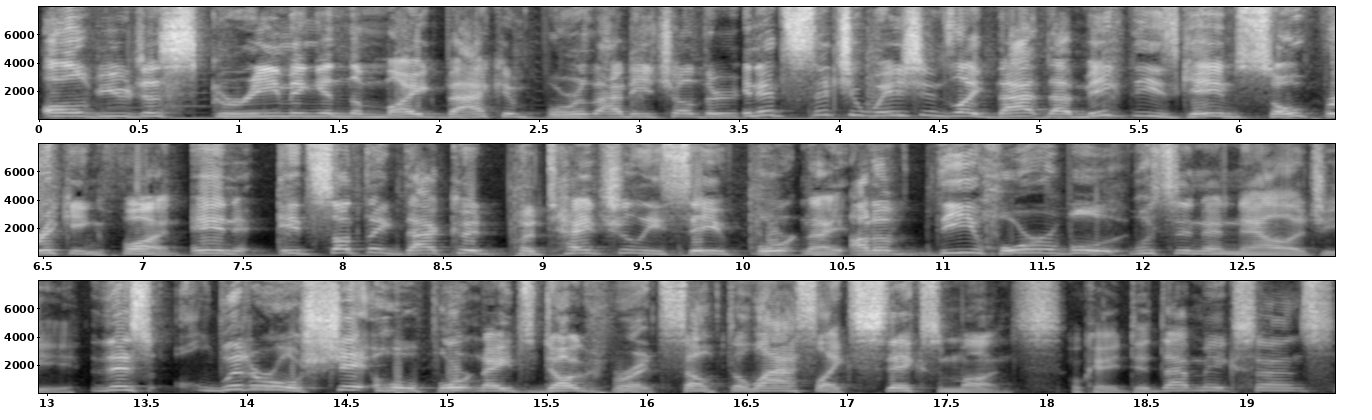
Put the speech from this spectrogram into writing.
all of you just screaming in the mic back and forth at each other. And it's situations like that that make these games so freaking fun. And it's something that could potentially save Fortnite out of the horrible, what's an analogy? This literal shithole Fortnite's dug for itself the last like six months. Okay, did that make sense?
